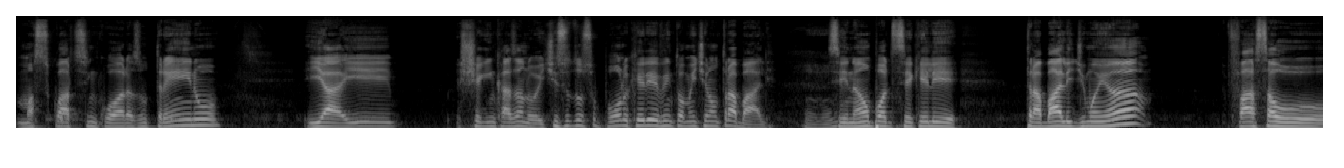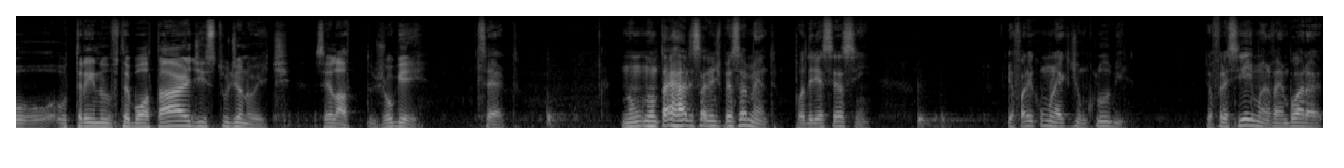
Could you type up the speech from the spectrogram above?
umas 4, 5 horas no treino e aí chega em casa à noite. Isso eu tô supondo que ele eventualmente não trabalhe. Uhum. Se não, pode ser que ele trabalhe de manhã, faça o, o treino do futebol à tarde e estude à noite. Sei lá, joguei. Certo. Não, não tá errado essa linha de pensamento. Poderia ser assim. Eu falei com um moleque de um clube. Eu falei assim, e aí, mano, vai embora?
